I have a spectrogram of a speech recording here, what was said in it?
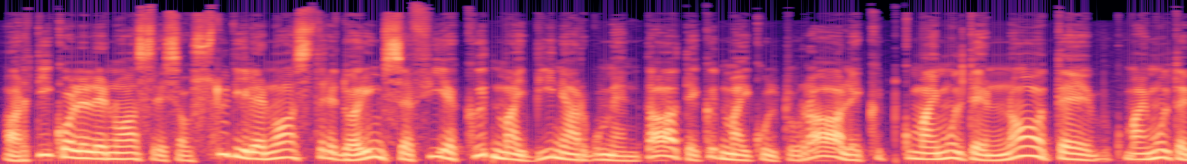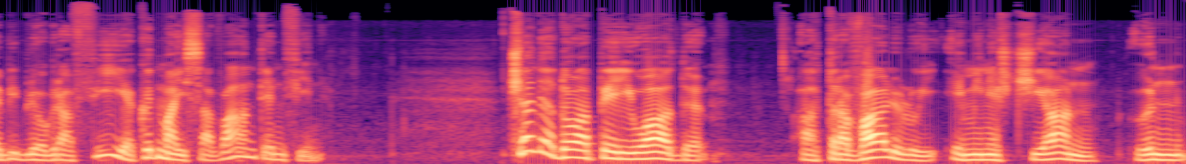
articolele noastre sau studiile noastre dorim să fie cât mai bine argumentate, cât mai culturale, cât cu mai multe note, cu mai multă bibliografie, cât mai savante, în fine. Cea de-a doua perioadă a travaliului eminescian în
